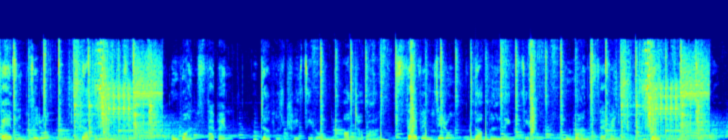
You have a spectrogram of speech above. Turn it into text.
seven zero' double nine zero' one seven double three zero' অথবা seven zero' double nine zero' one seven double nine zero'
